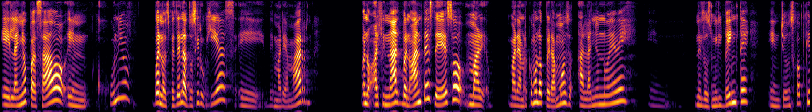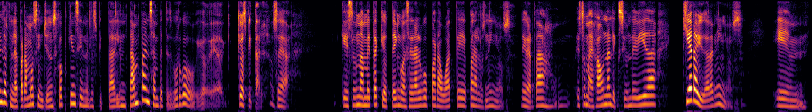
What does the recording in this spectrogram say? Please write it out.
El año pasado, en junio, bueno, después de las dos cirugías eh, de María Mar, bueno, al final, bueno, antes de eso, María, Mar, como lo operamos al año 9, en, en el 2020, en Johns Hopkins, al final paramos en Johns Hopkins, en el hospital en Tampa, en San Petersburgo. Eh, ¿Qué hospital? O sea, que es una meta que yo tengo, hacer algo para Guate, para los niños, de verdad. Esto me ha dejado una lección de vida. Quiero ayudar a niños. Em,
